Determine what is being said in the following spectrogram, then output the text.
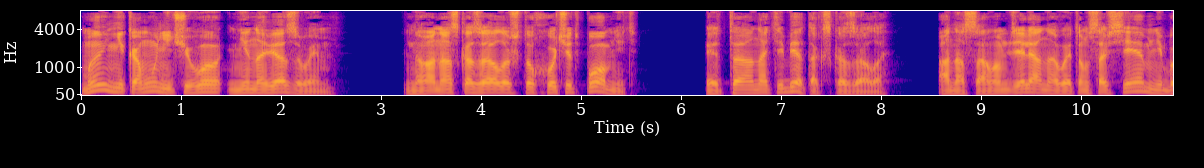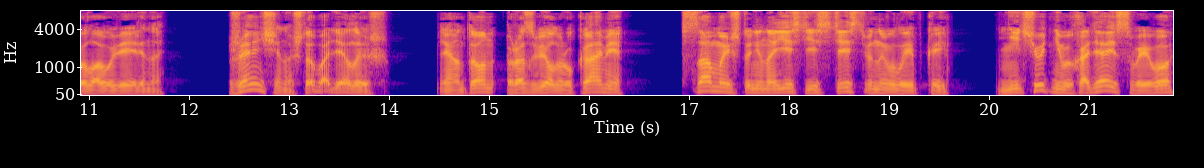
Мы никому ничего не навязываем. Но она сказала, что хочет помнить. Это она тебе так сказала. А на самом деле она в этом совсем не была уверена. Женщина, что поделаешь? И Антон развел руками самой что ни на есть естественной улыбкой, ничуть не выходя из своего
